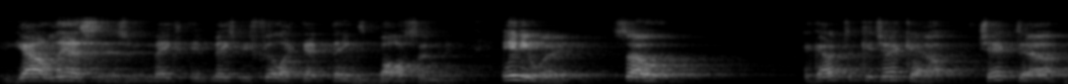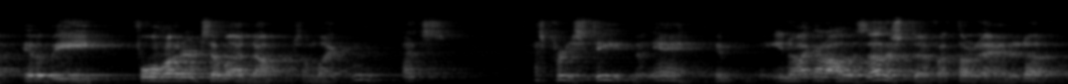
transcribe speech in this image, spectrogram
you got a list, and it makes, it makes me feel like that thing's bossing me. Anyway, so I got up to check out, checked out, it'll be 400 some odd dollars. I'm like, that's, that's pretty steep, but yeah, it, you know, I got all this other stuff. I thought I added up.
